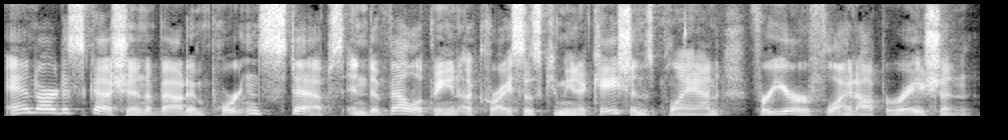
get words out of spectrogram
and our discussion about important steps in developing a crisis communications plan for your flight operation.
